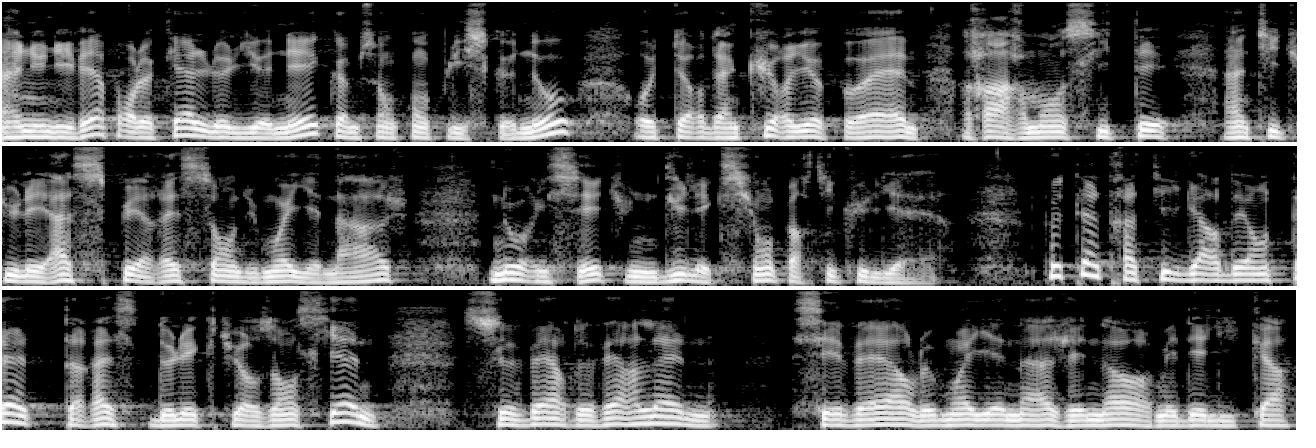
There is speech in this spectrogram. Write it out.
un univers pour lequel le Lyonnais, comme son complice Queneau, auteur d'un curieux poème rarement cité intitulé Aspect récent du Moyen Âge, nourrissait une dilection particulière. Peut-être a-t-il gardé en tête, reste de lectures anciennes, ce vers de Verlaine, ces vers, le Moyen Âge énorme et délicat,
